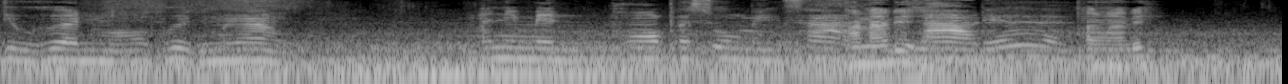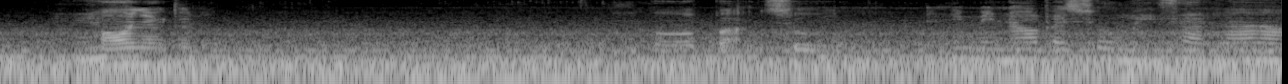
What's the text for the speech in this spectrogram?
อยู่เฮือนหมอพื้นเมือง อันนี้เป็นห้อประสูแมงซาดอันนั้นดิ ลาวเด้อทางนั้นดิหอยังตัวหอปะซุ่มอันนี้เป็นห้อประสูแมงซาดลาว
